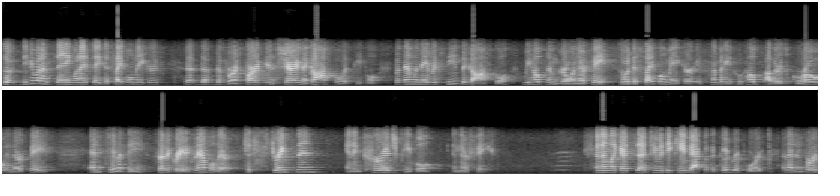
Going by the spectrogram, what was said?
So, do you get what I'm saying when I say disciple makers? The, the, the first part is sharing the gospel with people, but then when they receive the gospel, we help them grow in their faith. So, a disciple maker is somebody who helps others grow in their faith. And Timothy set a great example there to strengthen and encourage people in their faith. And then, like I said, Timothy came back with a good report. And then in verse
